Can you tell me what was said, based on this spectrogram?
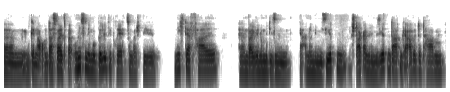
Ähm, genau, und das war jetzt bei uns in dem Mobility-Projekt zum Beispiel nicht der Fall, ähm, weil wir nur mit diesen ja, anonymisierten, stark anonymisierten Daten gearbeitet haben,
